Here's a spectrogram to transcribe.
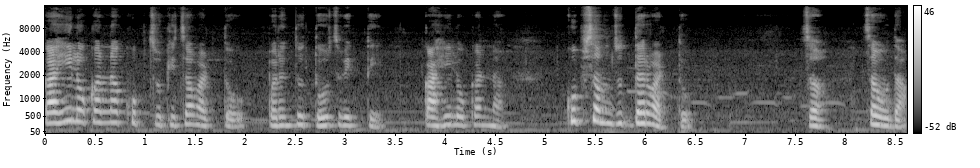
काही लोकांना खूप चुकीचा वाटतो परंतु तोच व्यक्ती काही लोकांना खूप समजूतदार वाटतो. च चौदा.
